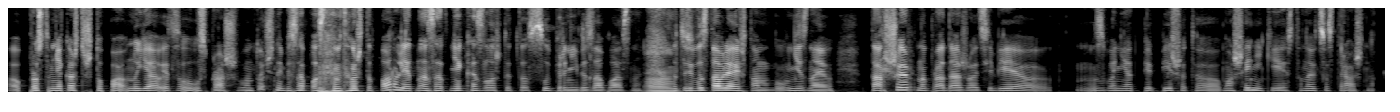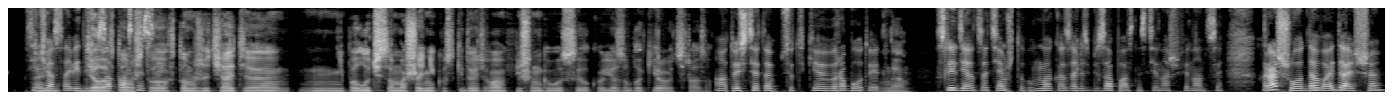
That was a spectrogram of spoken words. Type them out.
А, Просто мне кажется, что... Ну, я это спрашиваю, он точно безопасный? Потому что пару лет назад мне казалось, что это супер небезопасно. А, Ну, то есть выставляешь там, не знаю, торшер на продажу, а тебе э, звонят, пи- пишут э, мошенники, становится страшно. Сейчас Авито Дело в том, что сайт? в том же чате не получится мошеннику скидывать вам фишинговую ссылку, ее заблокируют сразу. А, то есть это все-таки работает. Да. Следят за тем, чтобы мы оказались в безопасности, наши финансы. Хорошо, давай дальше.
